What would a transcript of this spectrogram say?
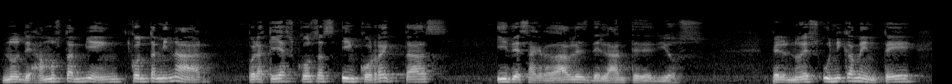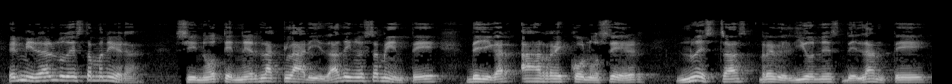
nos dejamos también contaminar por aquellas cosas incorrectas y desagradables delante de Dios. Pero no es únicamente el mirarlo de esta manera, sino tener la claridad en nuestra mente de llegar a reconocer nuestras rebeliones delante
